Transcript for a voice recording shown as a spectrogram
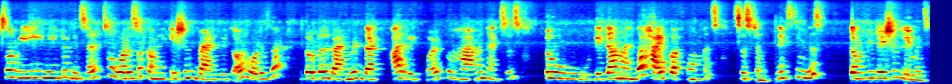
so we need to decide, so what is the communication bandwidth or what is the total bandwidth that are required to have an access to determine the high performance system. Next thing is computation limits.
